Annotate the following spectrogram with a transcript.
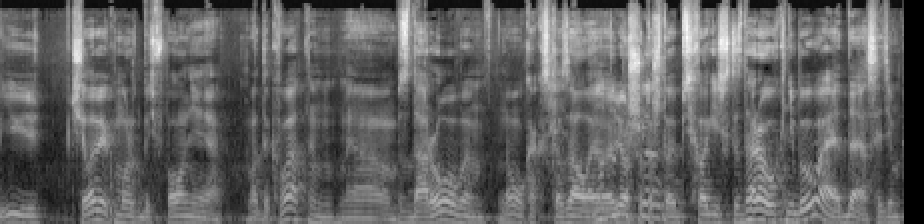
и человек может быть вполне адекватным, э, здоровым. Ну, как сказал Леша, еще... то, что психологически здоровых не бывает, да, с этим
